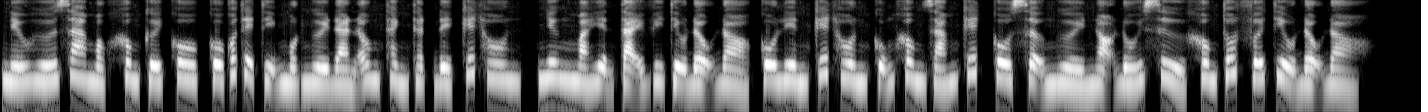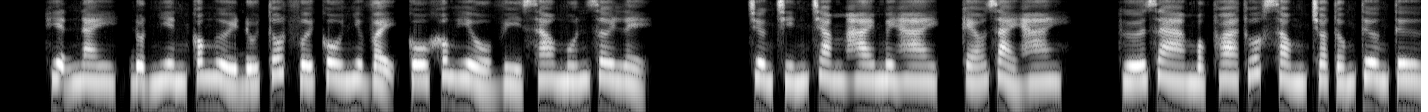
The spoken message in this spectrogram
nếu hứa ra mộc không cưới cô, cô có thể tìm một người đàn ông thành thật để kết hôn, nhưng mà hiện tại vì tiểu đậu đỏ cô liên kết hôn cũng không dám kết cô sợ người nọ đối xử không tốt với tiểu đậu đỏ. Hiện nay, đột nhiên có người đối tốt với cô như vậy cô không hiểu vì sao muốn rơi lệ chương 922, kéo dài 2. Hứa ra mộc thoa thuốc xong cho Tống Tương Tư,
